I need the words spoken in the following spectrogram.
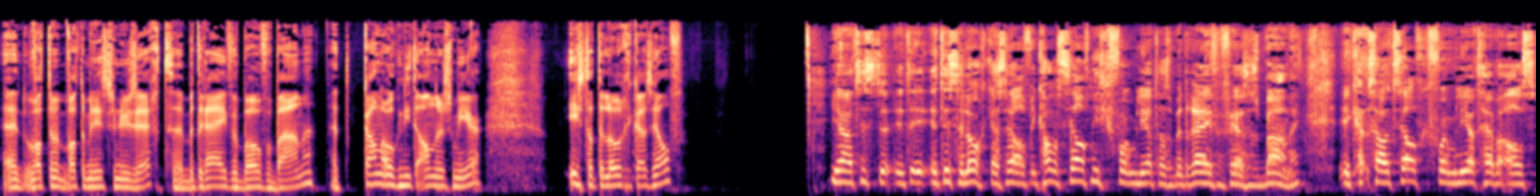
Uh, wat, de, wat de minister nu zegt, bedrijven boven banen. Het kan ook niet anders meer. Is dat de logica zelf? Ja, het is, de, het, is de logica zelf. Ik had het zelf niet geformuleerd als bedrijven versus banen. Ik zou het zelf geformuleerd hebben als...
